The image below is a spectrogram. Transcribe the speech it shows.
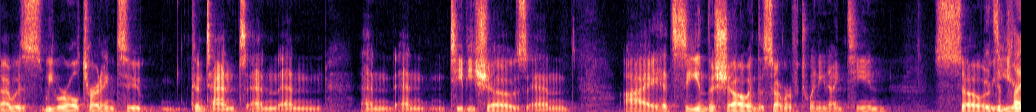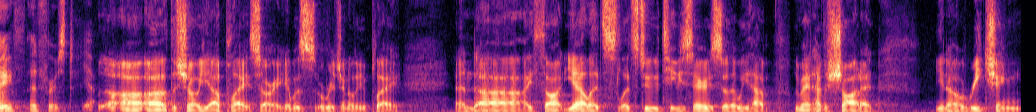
I was we were all turning to content and and and and TV shows, and I had seen the show in the summer of 2019. So It's a year- play at first. Yeah. uh, uh, the show, yeah, a play. Sorry, it was originally a play, and uh, I thought, yeah, let's let's do a TV series so that we have we might have a shot at, you know, reaching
